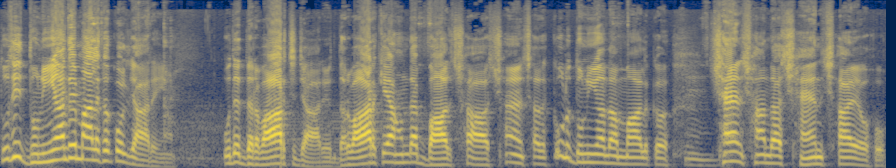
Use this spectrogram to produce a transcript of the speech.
ਤੁਸੀਂ ਦੁਨੀਆ ਦੇ ਮਾਲਕ ਕੋਲ ਜਾ ਰਹੇ ਹੋ ਉਹਦੇ ਦਰਬਾਰ 'ਚ ਜਾ ਰਹੇ ਹੋ। ਦਰਬਾਰ ਕਿਆ ਹੁੰਦਾ? ਬਾਦਸ਼ਾਹ ਸ਼ਹਿਨਸ਼ਾਹ ਕੁੱਲ ਦੁਨੀਆ ਦਾ ਮਾਲਕ ਸ਼ਹਿਨਸ਼ਾਹ ਦਾ ਸ਼ਹਿਨਸ਼ਾਹ ਹੈ ਉਹ।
